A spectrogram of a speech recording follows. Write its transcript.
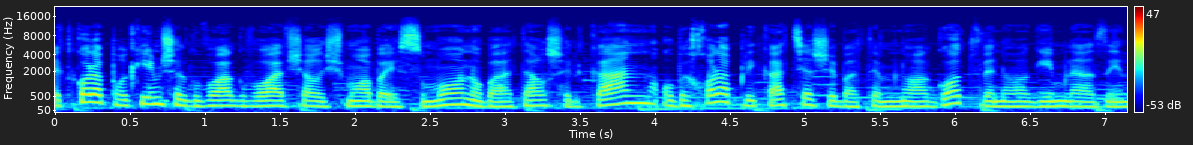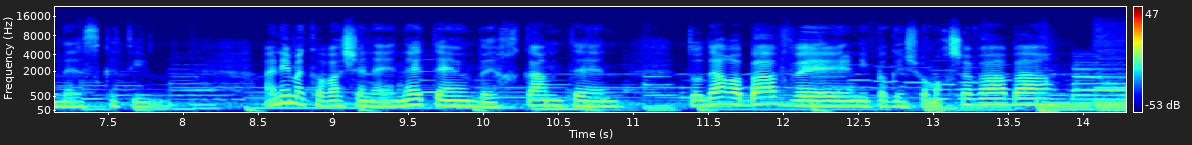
את כל הפרקים של גבוהה גבוהה אפשר לשמוע ביישומון או באתר של כאן, או בכל אפליקציה שבה אתם נוהגות ונוהגים להאזין להסכתים. אני מקווה שנהניתם והחכמתן. תודה רבה וניפגש במחשבה הבאה.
